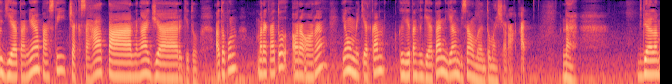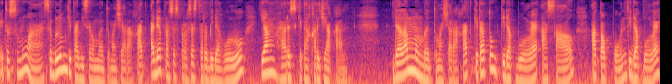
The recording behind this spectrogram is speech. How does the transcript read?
kegiatannya pasti cek kesehatan, ngajar gitu. Ataupun mereka tuh orang-orang yang memikirkan kegiatan-kegiatan yang bisa membantu masyarakat. Nah, di dalam itu semua, sebelum kita bisa membantu masyarakat, ada proses-proses terlebih dahulu yang harus kita kerjakan. Dalam membantu masyarakat, kita tuh tidak boleh asal ataupun tidak boleh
